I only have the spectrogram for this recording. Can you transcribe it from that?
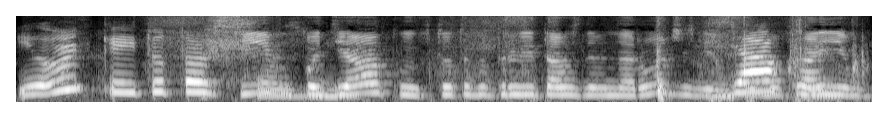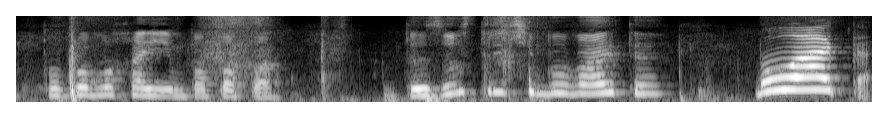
Ілонка, і тут а, ще Всім дві. подякуй, хто тебе привітав з днем народження. Дякую. Помахай їм, помахай їм, па-па-па. До зустрічі, бувайте. Бувайте!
